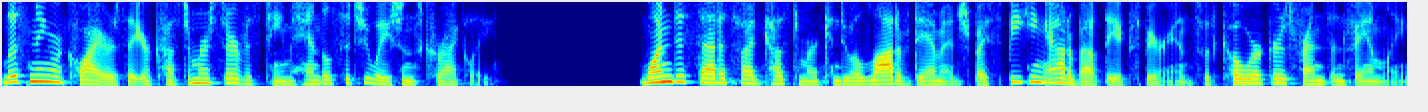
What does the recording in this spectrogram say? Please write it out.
Listening requires that your customer service team handle situations correctly. One dissatisfied customer can do a lot of damage by speaking out about the experience with coworkers, friends, and family.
